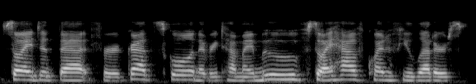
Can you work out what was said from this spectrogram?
So i did that for grad school and every time i move. So i have quite a few letters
